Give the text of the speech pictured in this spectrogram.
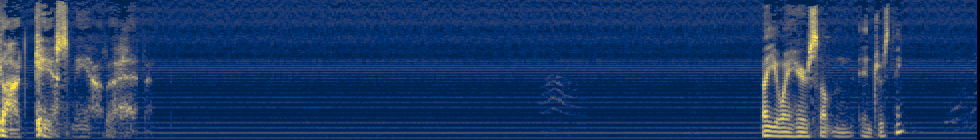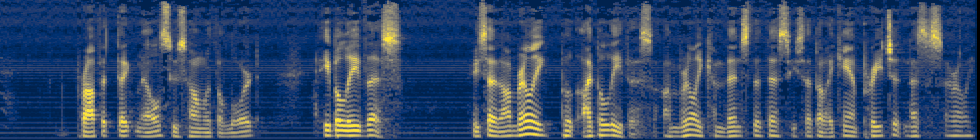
God cast me out of heaven. Now, you want to hear something interesting? Prophet Dick Mills, who's home with the Lord, he believed this. He said, I'm really, I believe this. I'm really convinced of this. He said, but I can't preach it necessarily.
